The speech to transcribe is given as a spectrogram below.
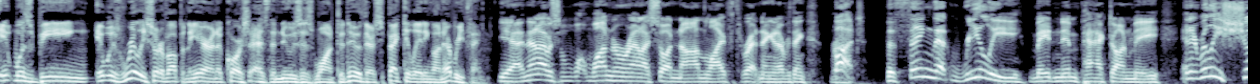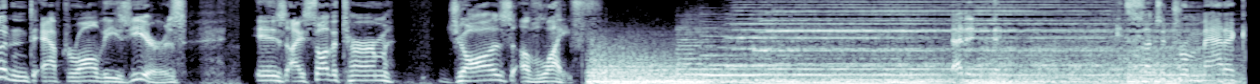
it was being, it was really sort of up in the air. And of course, as the news is wont to do, they're speculating on everything. Yeah, and then I was w- wandering around. I saw non-life threatening and everything. But the thing that really made an impact on me, and it really shouldn't after all these years, is I saw the term "jaws of life." That is, it's such a dramatic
